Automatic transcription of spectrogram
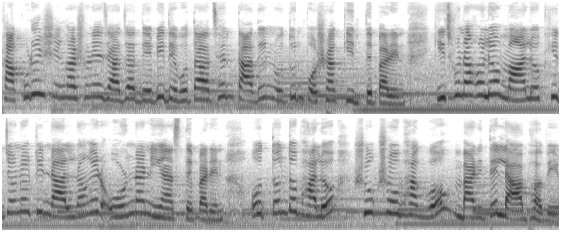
ঠাকুরের সিংহাসনে যা যা দেবী দেবতা আছেন তাদের নতুন পোশাক কিনতে পারেন। কিছু না হলেও মা লক্ষ্মীর জন্য একটি লাল রঙের ওড়না নিয়ে আসতে পারেন। অত্যন্ত ভালো সুখ সৌভাগ্য বাড়িতে লাভ হবে।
